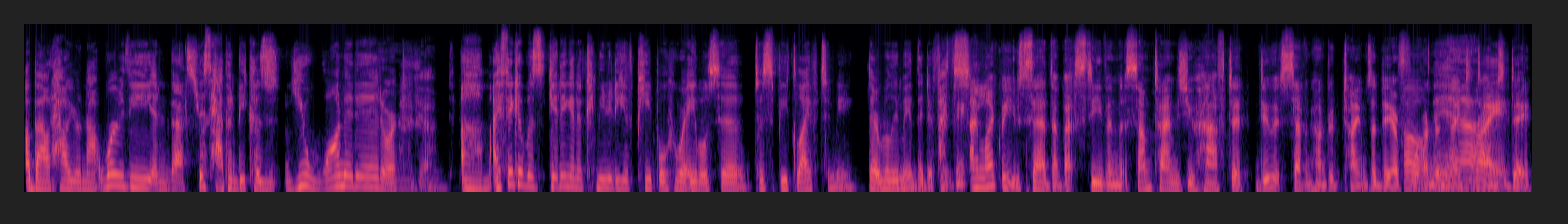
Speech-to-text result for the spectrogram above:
about how you're not worthy and That's this right. happened because you wanted it or yeah. um, i think it was getting in a community of people who were able to to speak life to me that really made the difference i, think, I like what you said about steven that sometimes you have to do it 700 times a day or 490 oh, yeah. times right. a day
